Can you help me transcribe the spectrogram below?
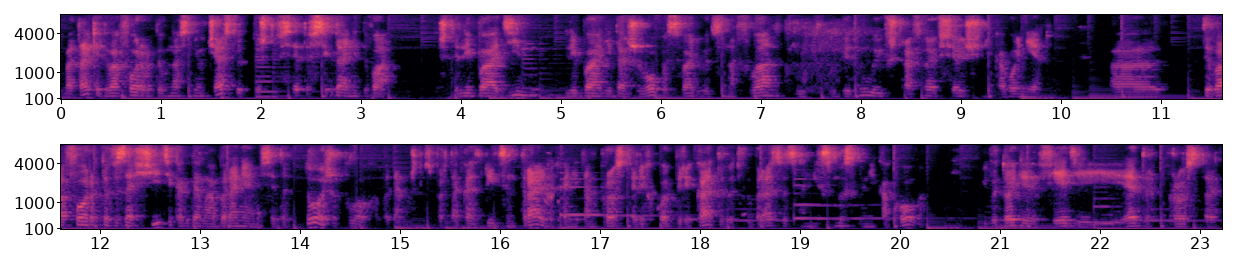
В атаке два форварда у нас не участвуют, потому что это всегда не два. Что либо один, либо они даже оба сваливаются на фланг, в глубину, и в штрафной все еще никого нет. Uh, два форварда в защите, когда мы обороняемся, это тоже плохо, потому что у Спартака три центральных, они там просто легко перекатывают, выбрасываться на них смысла никакого. И в итоге Феди и Эдер просто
